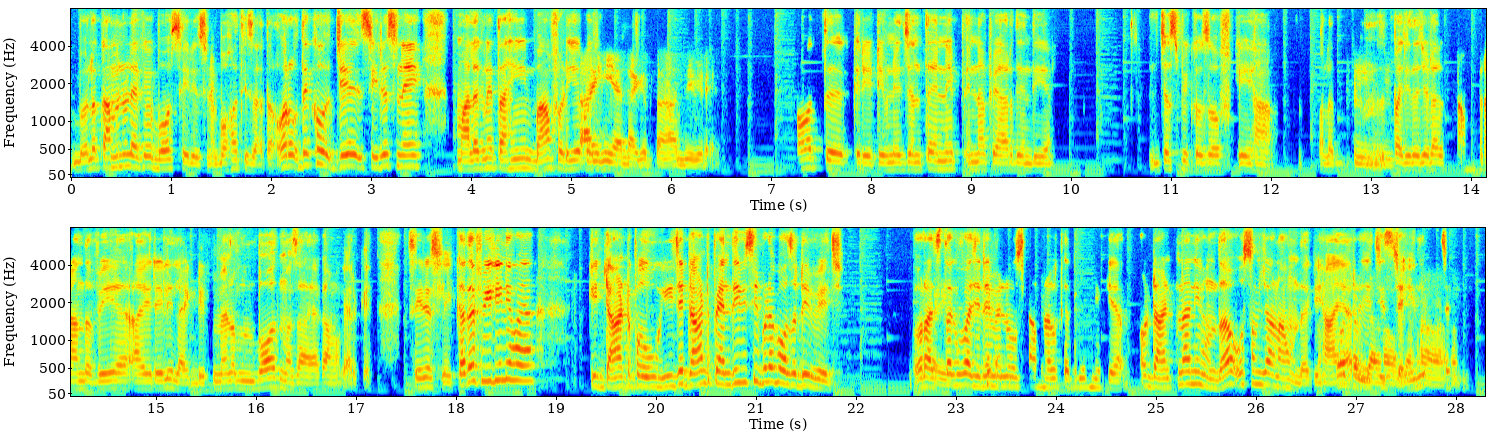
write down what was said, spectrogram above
ਬੋਲਾ ਕੰਮ ਨੂੰ ਲੈ ਕੇ ਬਹੁਤ ਸੀਰੀਅਸ ਨੇ ਬਹੁਤ ਹੀ ਜ਼ਿਆਦਾ। ਔਰ ਦੇਖੋ ਜੇ ਸੀਰੀਅਸ ਨੇ ਮਾਲਕ ਨੇ ਤਾਂ ਹੀ ਬਾਹ ਫੜੀ ਹੈ ਤਾਂ ਹੀ ਹੈ ਨਾ ਕਿ ਤਾਂ ਹਾਂਜੀ ਵੀਰੇ। ਬਹੁਤ ਕ੍ਰੀਏਟਿਵ ਨੇ ਜਨਤਾ ਇੰਨੇ ਇੰਨਾ ਪਿਆਰ ਦਿੰਦੀ ਹੈ। ਜਸਟ ਬਿਕੋਜ਼ ਆਫ ਕਿ ਹਾਂ ਮਤਲਬ ਭਾਜੀ ਦਾ ਜਿਹੜਾ ਕੰਮ ਕਰਨ ਦਾ ਵੇ ਹੈ ਆਈ ਰੀਲੀ ਲਾਈਕਡ ਇਟ ਮੈਨੂੰ ਬਹੁਤ ਮਜ਼ਾ ਆਇਆ ਕੰਮ ਕਰਕੇ ਸੀਰੀਅਸਲੀ ਕਦੇ ਫੀਲ ਹੀ ਨਹੀਂ ਹੋਇਆ ਕਿ ਡਾਂਟ ਪਊਗੀ। ਜੇ ਡਾਂਟ ਪੈਂਦੀ ਵੀ ਸੀ ਬੜਾ ਪੋਜ਼ਿਟਿਵ ਵੇ ਚ। ਔਰ ਅੱਜ ਤੱਕ ਭਾਜੀ ਨੇ ਮੈਨੂੰ ਉਸ ਨਾਲ ਨਾਲ ਕਦੇ ਨਹੀਂ ਕਿਹਾ। ਔਰ ਡਾਂਟਣਾ ਨਹੀਂ ਹੁੰਦਾ ਉਹ ਸਮਝਾਉਣਾ ਹੁੰਦਾ ਕਿ ਹਾਂ ਯਾਰ ਇਹ ਚੀਜ਼ ਚਾਹੀਦੀ।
